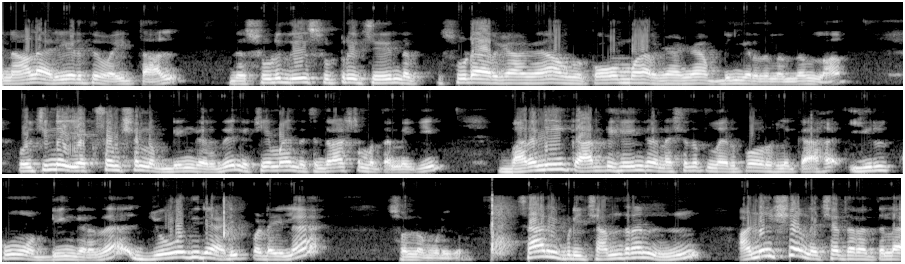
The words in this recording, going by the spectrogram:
நாளை அடியெடுத்து வைத்தால் இந்த சுடுது சுற்றுச்சு இந்த சூடாக இருக்காங்க அவங்க கோபமாக இருக்காங்க அப்படிங்கிறதுல இருந்தெல்லாம் ஒரு சின்ன எக்ஸம்ஷன் அப்படிங்கிறது நிச்சயமாக இந்த சந்திராஷ்டமத்தன்னைக்கு பரணி கார்த்திகைங்கிற நட்சத்திரத்தில் இருப்பவர்களுக்காக இருக்கும் அப்படிங்கிறத ஜோதிட அடிப்படையில் சொல்ல முடியும். சார் இப்படி சந்திரன் அனுஷ நட்சத்திரத்தில்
